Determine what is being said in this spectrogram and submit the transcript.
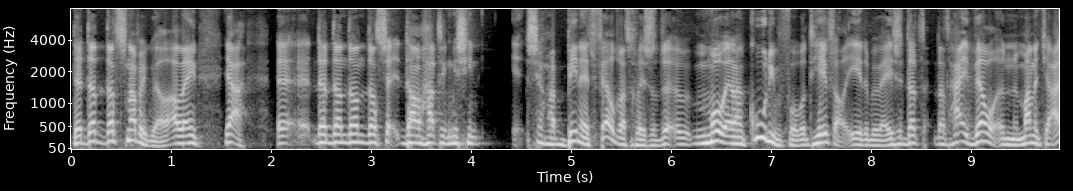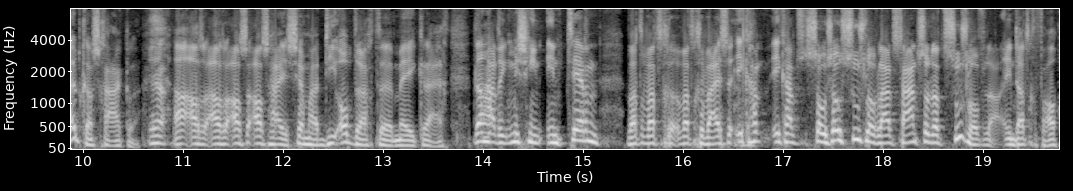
Dat, dat, dat snap ik wel. Alleen, ja, eh, dan, dan, dan, dan, dan had ik misschien eh, zeg maar binnen het veld wat gewisseld. De, eh, Mo El Akouri bijvoorbeeld, die heeft al eerder bewezen dat, dat hij wel een mannetje uit kan schakelen. Ja. Als, als, als, als hij zeg maar, die opdracht eh, meekrijgt. Dan had ik misschien intern wat, wat, wat gewijzigd. Ik had, ik had sowieso Soeslof laten staan, zodat Soeslof nou, in dat geval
